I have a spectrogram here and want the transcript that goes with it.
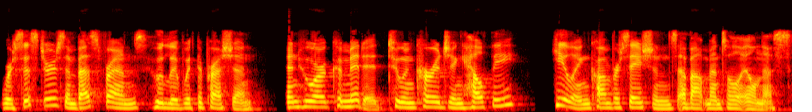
We're sisters and best friends who live with depression and who are committed to encouraging healthy, healing conversations about mental illness.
